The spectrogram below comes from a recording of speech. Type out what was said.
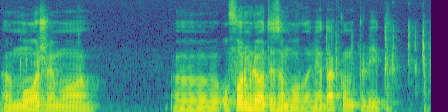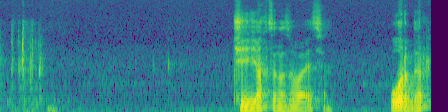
Е, Можемо е, оформлювати замовлення, да, complete. Чи як це називається? Order. Ордер.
